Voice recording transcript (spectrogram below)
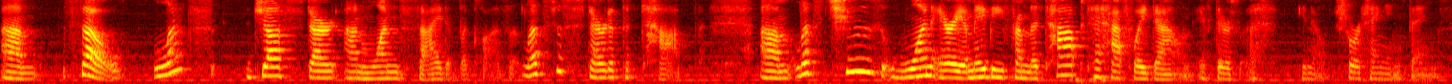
Um, so let's just start on one side of the closet. Let's just start at the top um, let's choose one area, maybe from the top to halfway down, if there's, a, you know, short hanging things.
